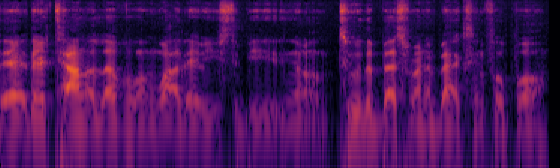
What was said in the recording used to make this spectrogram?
their their talent level and why they used to be you know two of the best running backs in football.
